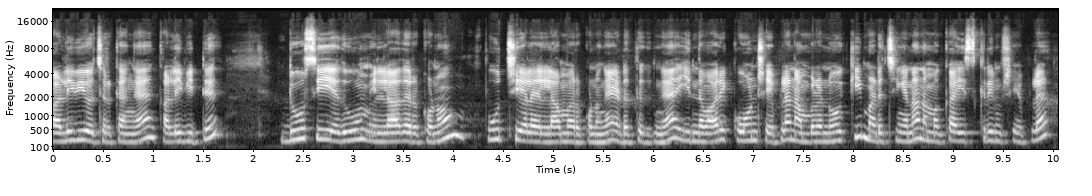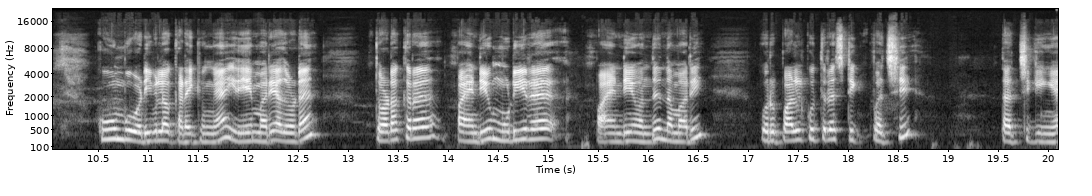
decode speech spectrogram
கழுவி வச்சுருக்கேங்க. கழுவிட்டு தூசி எதுவும் இல்லாத இருக்கணும். பூச்சி இலை இல்லாமல் இருக்கணுங்க எடுத்துக்கோங்க. இந்த மாதிரி கோன் ஷேப்பில் நம்மளை நோக்கி மடிச்சிங்கன்னா நமக்கு ஐஸ்கிரீம் ஷேப்பில் கூம்பு வடிவில் கிடைக்குங்க. இதே மாதிரி அதோட தொடக்கிற பாயிண்டையும் முடிகிற பாயிண்டையும் வந்து இந்த மாதிரி ஒரு பல் குத்துற ஸ்டிக் வச்சு தச்சுக்கிங்க.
